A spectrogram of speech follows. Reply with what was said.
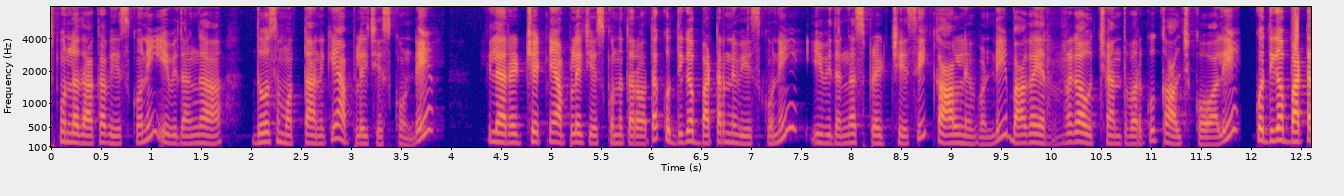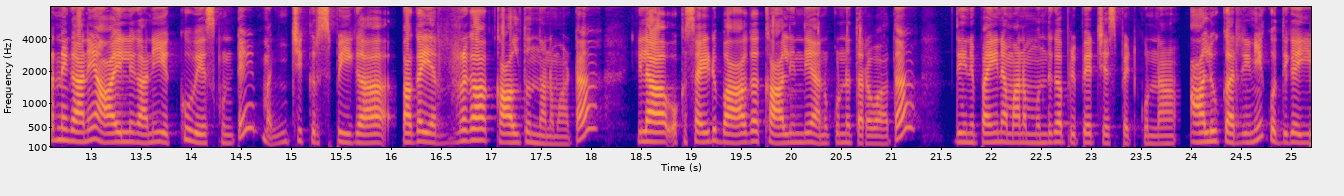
స్పూన్ల దాకా వేసుకొని ఈ విధంగా దోశ మొత్తానికి అప్లై చేసుకోండి. ఇలా రెడ్ చట్నీ అప్లై చేసుకున్న తర్వాత కొద్దిగా బటర్ని వేసుకొని ఈ విధంగా స్ప్రెడ్ చేసి కాలనివ్వండి. బాగా ఎర్రగా వచ్చేంత వరకు కాల్చుకోవాలి. కొద్దిగా బటర్ని కానీ ఆయిల్ని కానీ ఎక్కువ వేసుకుంటే మంచి క్రిస్పీగా బాగా ఎర్రగా కాలుతుందనమాట ఇలా ఒక సైడ్ బాగా కాలింది అనుకున్న తర్వాత దీనిపైన మనం ముందుగా ప్రిపేర్ చేసి పెట్టుకున్న ఆలు కర్రీని కొద్దిగా ఈ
